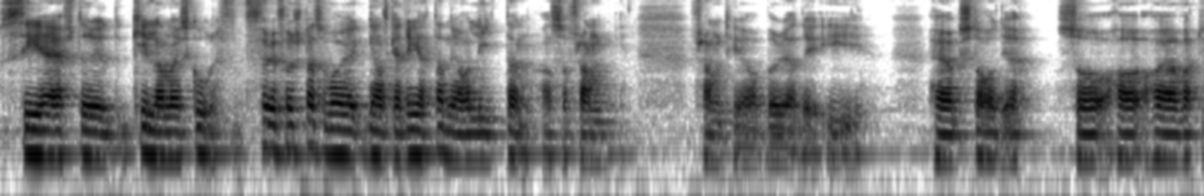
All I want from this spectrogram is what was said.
se efter killarna i skolan. För det första så var jag ganska retad när jag var liten, alltså fram, fram till jag började i högstadiet Så har, har jag varit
